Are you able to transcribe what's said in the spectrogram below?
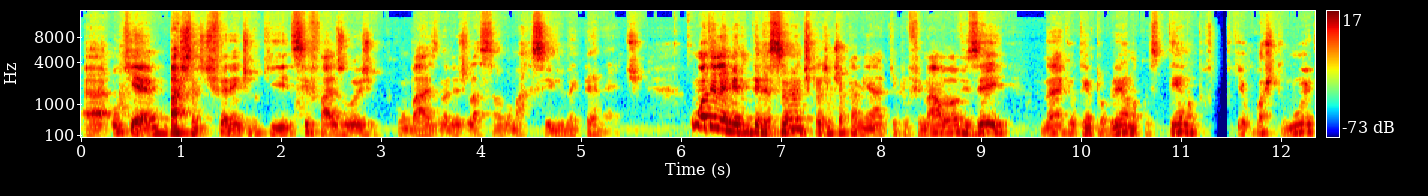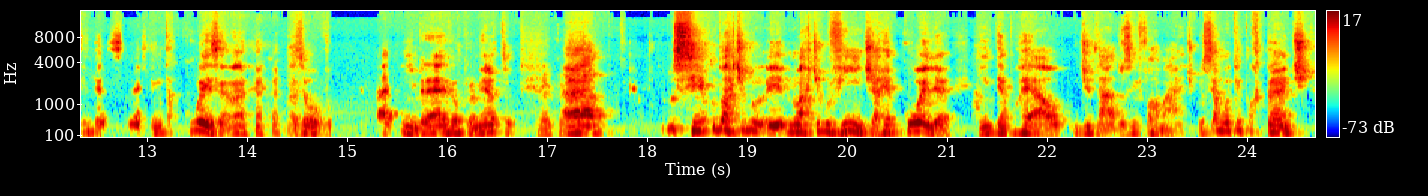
uh, o que é bastante diferente do que se faz hoje com base na legislação do Marco Civil da internet. Um outro elemento interessante, para a gente caminhar aqui para o final, eu avisei né, que eu tenho problema com esse tema, porque eu gosto muito, interessante, tem muita coisa, né? Mas eu vou aqui em breve, eu prometo. Ah, no 5 do artigo, no artigo 20, a recolha em tempo real de dados informáticos. Isso é muito importante.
